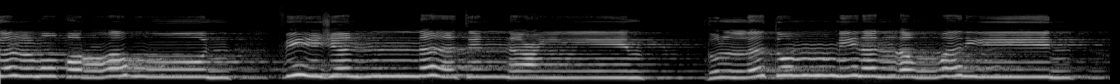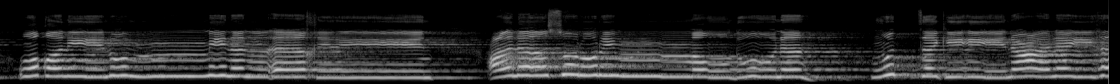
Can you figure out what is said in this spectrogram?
المقربون في جنات النعيم ثلة من الأولين وقليل من الآخرين على سرر موضونة متكئين عليها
